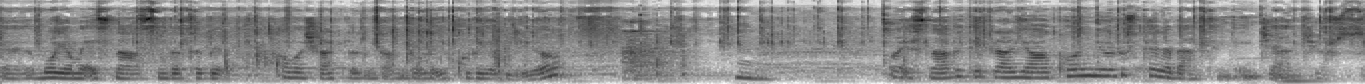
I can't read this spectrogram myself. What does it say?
e, boyama esnasında tabii hava şartlarından dolayı kuruyabiliyor. O esnada tekrar yağ koymuyoruz. Terebentinle inceltiyoruz.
